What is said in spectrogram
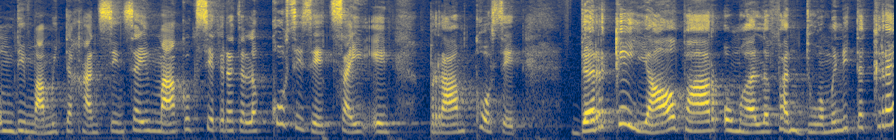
om die mammie te gaan sien. Sy maak ook seker dat hulle kossies het, sy en Bram kos het. Dirkie help haar om hulle van Dominie te kry,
